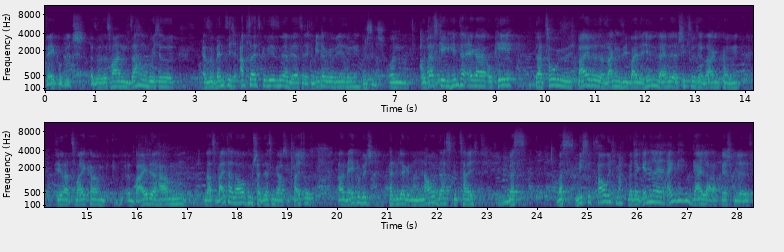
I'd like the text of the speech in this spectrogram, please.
Velkovic. Also das waren Sachen, wo ich so, also wenn es nicht abseits gewesen wäre, wäre es Elfmeter gewesen. Richtig. Und, und das gegen Hinteregger, okay, da zogen sie sich beide, da sanken sie beide hin, da hätte der Schiedsrichter sagen können, fairer Zweikampf, beide haben lass weiterlaufen, stattdessen gab es einen Freistoß. Aber Velkovic hat wieder genau das gezeigt, was, was mich so traurig macht, weil er generell eigentlich ein geiler Abwehrspieler ist.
